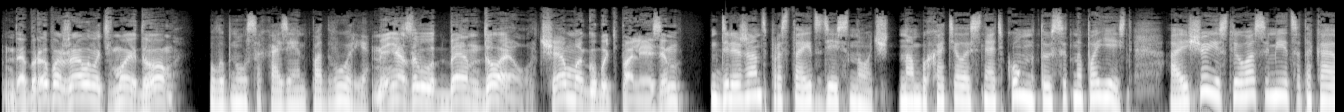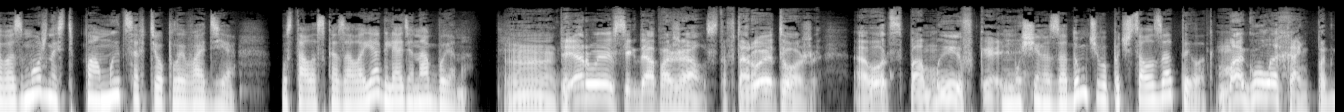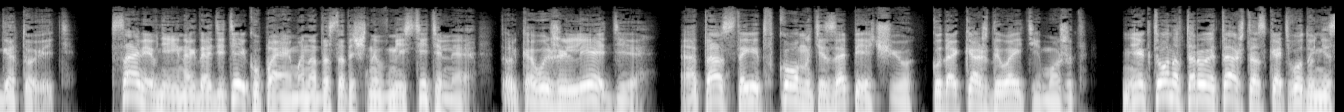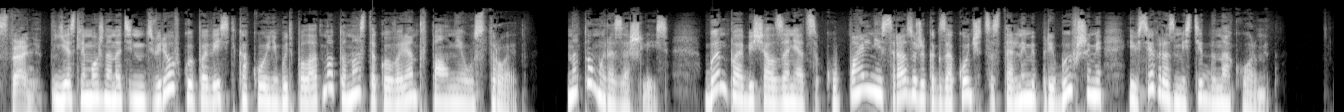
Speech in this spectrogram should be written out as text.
«Добро пожаловать в мой дом», — улыбнулся хозяин подворья. «Меня зовут Бен Дойл. Чем могу быть полезен?» Дилижанс простоит здесь ночь. Нам бы хотелось снять комнату и сытно поесть. А еще, если у вас имеется такая возможность, помыться в теплой воде», — устало сказала я, глядя на Бена. «М -м, «Первое всегда пожалуйста, второе тоже. А вот с помывкой...» Мужчина задумчиво почесал затылок. «Могу лохань подготовить. Сами в ней иногда детей купаем, она достаточно вместительная. Только вы же леди, а та стоит в комнате за печью куда каждый войти может. Никто на второй этаж таскать воду не станет. Если можно натянуть веревку и повесить какое-нибудь полотно, то нас такой вариант вполне устроит. На то мы разошлись. Бен пообещал заняться купальней сразу же, как закончит с остальными прибывшими и всех разместит да накормит.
